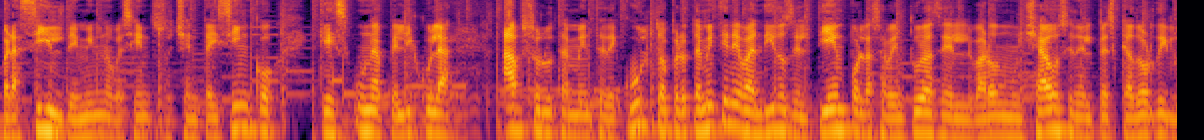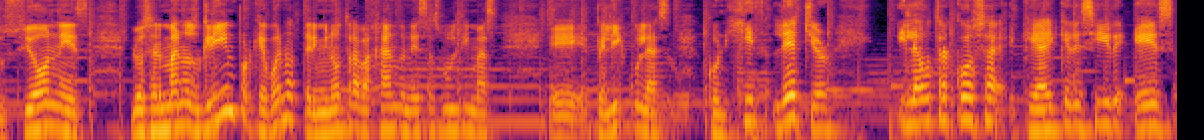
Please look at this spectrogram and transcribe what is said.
Brasil de 1985, que es una película absolutamente de culto, pero también tiene Bandidos del Tiempo, las aventuras del barón Munchausen, El pescador de ilusiones, Los hermanos Grimm, porque bueno, terminó trabajando en esas últimas eh, películas con Heath Ledger. Y la otra cosa que hay que decir es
